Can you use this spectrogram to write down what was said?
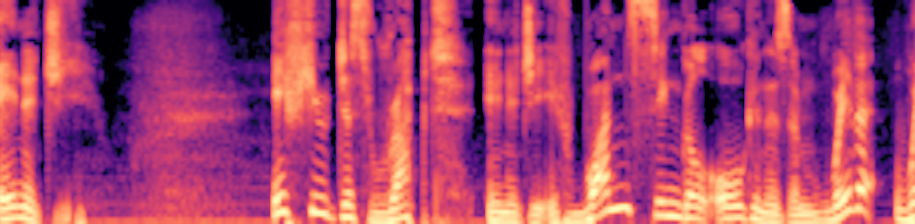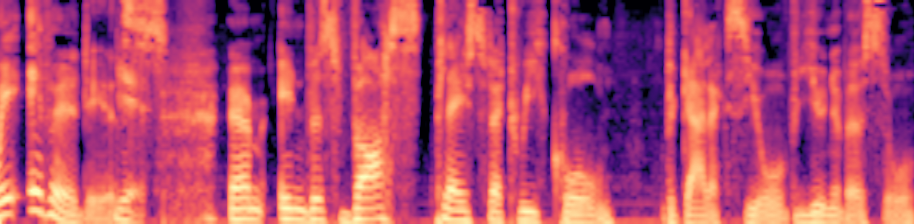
energy. If you disrupt energy, if one single organism, whether, wherever it is, Yes. um, in this vast place that we call the galaxy or the universe or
